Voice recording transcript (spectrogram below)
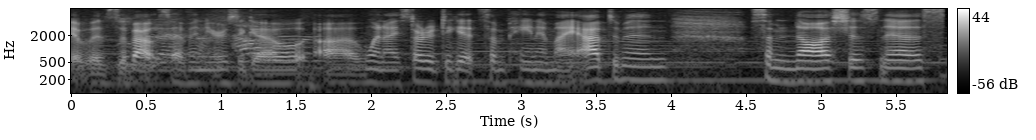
It was about seven years ago uh, when I started to get some pain in my abdomen, some nauseousness,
